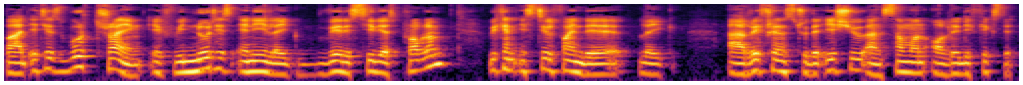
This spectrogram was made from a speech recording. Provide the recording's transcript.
but it is worth trying. If we notice any like very serious problem we can still find the like a reference to the issue and someone already fixed it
